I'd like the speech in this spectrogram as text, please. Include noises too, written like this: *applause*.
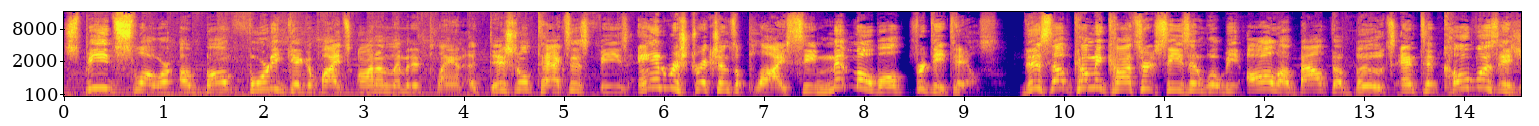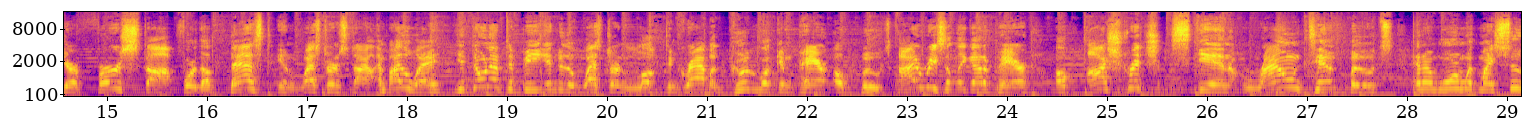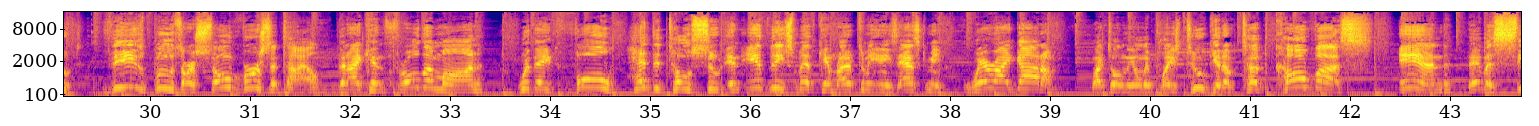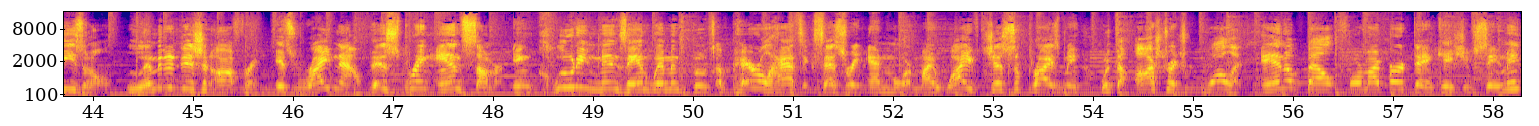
Speed slower above 40 gigabytes on unlimited plan. Additional taxes, fees, and restrictions apply. See Mint Mobile for details. This upcoming concert season will be all about the boots, and Tecovas is your first stop for the best in Western style. And by the way, you don't have to be into the Western look to grab a good looking pair of boots. I recently got a pair of ostrich skin round tip boots, and I wore them with my suit. These boots are so versatile that I can throw them on with a full head to toe suit. And Anthony Smith came right up to me and he's asking me where I got them. Well, I told him the only place to get them, Tecovas. And they have a seasonal limited edition offering. It's right now, this spring and summer, including men's and women's boots, apparel, hats, accessory, and more. My wife just surprised me with the ostrich wallet and a belt for my birthday, in case you've seen me.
